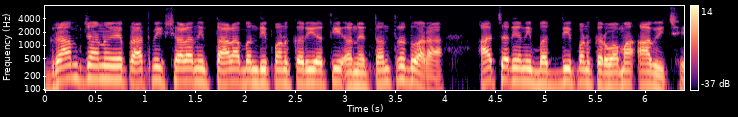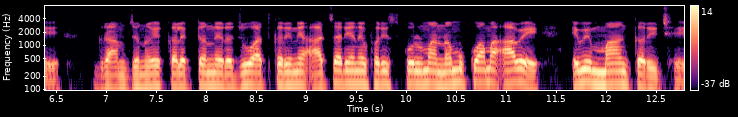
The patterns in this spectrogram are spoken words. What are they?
ગ્રામજનોએ પ્રાથમિક શાળાની તાળાબંધી પણ કરી હતી અને તંત્ર દ્વારા આચાર્યની બદલી પણ કરવામાં આવી છે. ગ્રામજનોએ કલેક્ટરને રજૂઆત કરીને આચાર્યને ફરી સ્કૂલમાં ન મૂકવામાં આવે એવી માંગ કરી છે.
